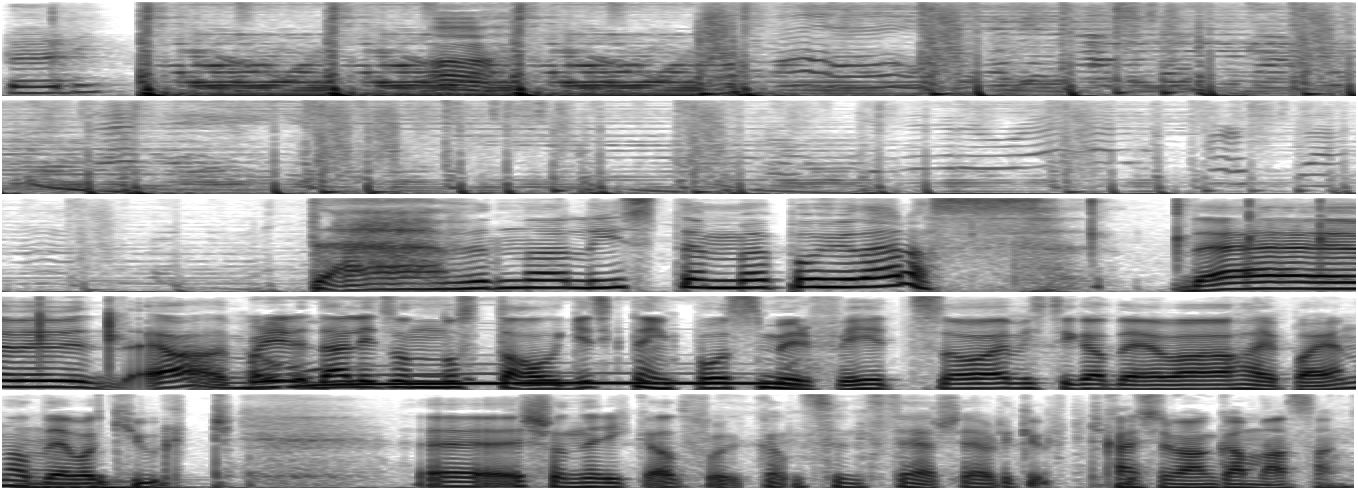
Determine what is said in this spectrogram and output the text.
Birdie. Dæven og lys stemme på hun der, ass. Det, ja, blir, det er litt sånn nostalgisk. Tenk på smurfehits, og jeg visste ikke at det var hypa igjen. At det var kult. Eh, Jeg skjønner ikke at folk kan synes det er så jævlig kult. Kanskje det var en gammel sang.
